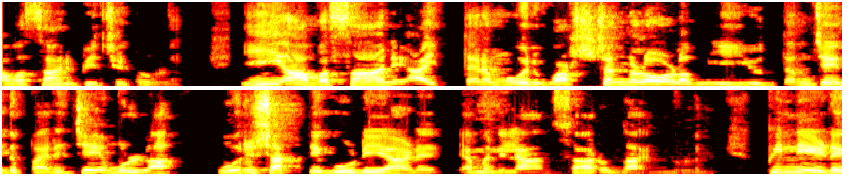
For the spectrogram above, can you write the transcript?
അവസാനിപ്പിച്ചിട്ടുള്ളത്. ഈ അവസാന ഇത്തരം ഒരു വർഷങ്ങളോളം ഈ യുദ്ധം ചെയ്ത് പരിചയമുള്ള ഒരു ശക്തി കൂടിയാണ് യമനിലെ അൻസാറുദ്ദ എന്നുള്ളത്. പിന്നീട്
